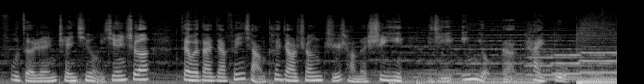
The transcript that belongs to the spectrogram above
负责人陈启勇先生，再为大家分享特教生职场的适应以及应有的态度。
